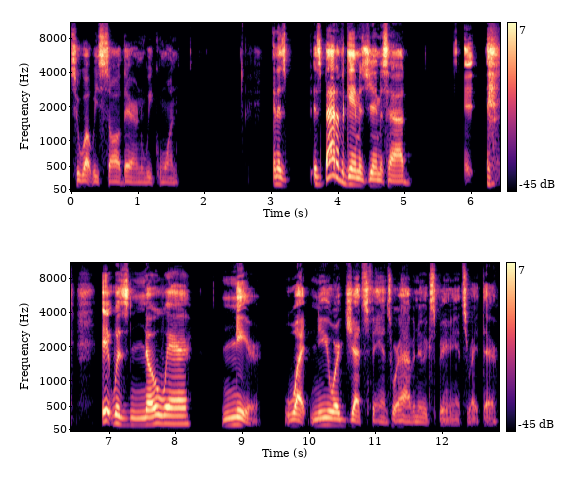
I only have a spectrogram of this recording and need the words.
to what we saw there in week one. And as as bad of a game as Jameis had, it, it was nowhere near what New York Jets fans were having to experience right there.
